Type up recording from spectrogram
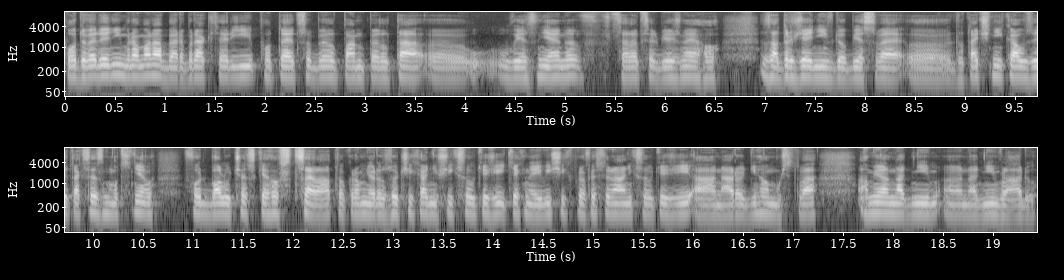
pod vedením Romana Berbra, který po té, co byl pan Pelta uh, uvězněn v celé předběžného zadržení v době své uh, dotační kauzy, tak se zmocnil fotbalu českého zcela, to kromě rozhodčích a nižších soutěží, těch nejvyšších profesionálních soutěží a národního mužstva a měl nad ním, uh, nad ním vládu.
